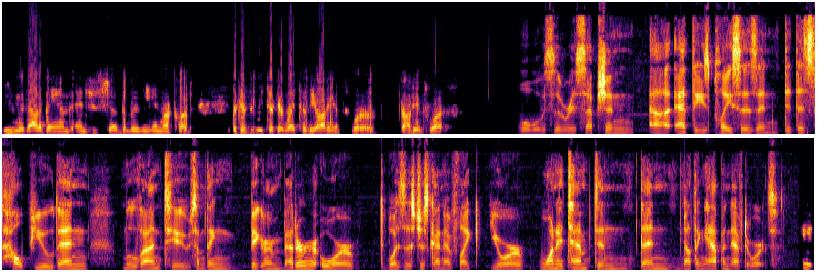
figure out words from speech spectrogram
even without a band and just showed the movie in rock clubs because we took it right to the audience where the audience was. Well, what was the reception uh, at these places, and did this help you then move on to something bigger and better, or was this just kind of like your one attempt and then nothing happened afterwards? It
